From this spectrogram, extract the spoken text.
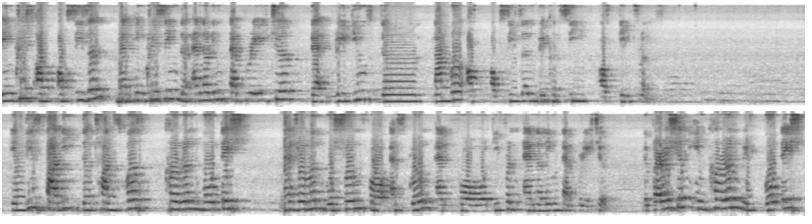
increase of oxygen when increasing the annealing temperature that reduce the number of oxygen vacancy of films. In this study, the transverse current voltage measurement was shown for acetone and for different annealing temperature. The variation in current with voltage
